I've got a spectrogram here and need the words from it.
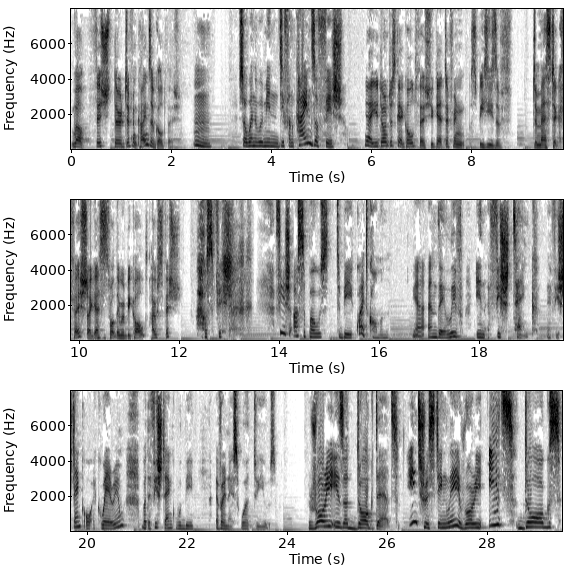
Well, fish there are different kinds of goldfish. Hmm. So when we mean different kinds of fish, Yeah, you don't just get goldfish, you get different species of domestic fish, I guess is what they would be called. House fish. House fish. fish are supposed to be quite common. Yeah, and they live in a fish tank. A fish tank or aquarium, but a fish tank would be a very nice word to use. Rory is a dog dad. Interestingly, Rory eats dogs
